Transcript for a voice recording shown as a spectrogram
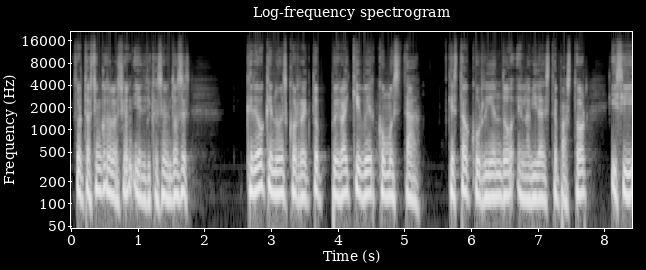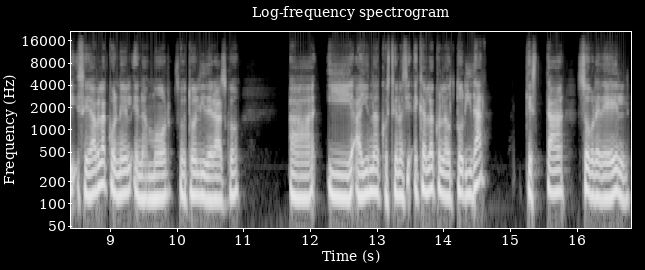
Exhortación, consolación y edificación. Entonces, creo que no es correcto, pero hay que ver cómo está, qué está ocurriendo en la vida de este pastor. Y si se habla con él en amor, sobre todo el liderazgo, ah, y hay una cuestión así, hay que hablar con la autoridad que está sobre de él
